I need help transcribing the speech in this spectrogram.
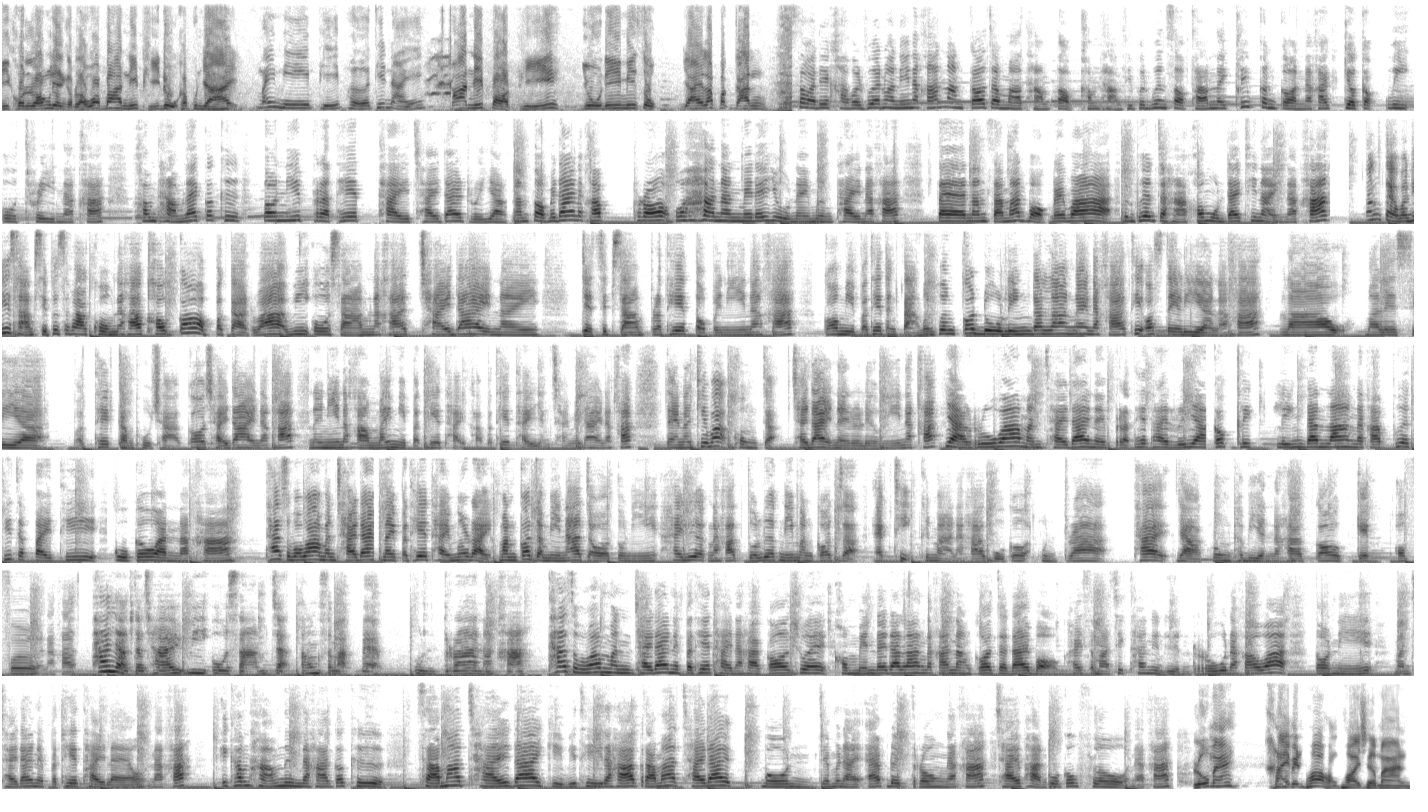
มีคนร้องเรียนกับเราว่าบ้านนี้ผีดุครับคุณยาย ไม่มีผีเผลอที่ไหน บ้านนี้ปลอดผีอยู่ดีมีสุขยายรับประกัน สวัสดีค่ะเพื่อนๆวันนี้นะคะนันก็จะมาถามตอบคำถามที่เพื่อนๆ สอบถามในคลิปก่อนๆนะคะ เกี่ยวกับ VO3 นะคะคำถามแรกก็คือ ตอนนี้ประเทศไทยใช้ได้หรือยังนันตอบไม่ได้นะครับ เพราะว่านันไม่ได้อยู่ในเมืองไทยนะคะ แต่นันสามารถบอกได้ว่าเพื่อนๆจะหาข้อมูลได้ที่ไหนนะคะ ตั้งแต่วันที่ 30 พฤษภาคมนะคะเขาก็ประกาศว่า VO3 นะคะใช้ได้ใน 73 ประเทศต่อไปนี้นะคะ ก็มีประเทศต่างๆ เพื่อนๆ ก็ดูลิงก์ด้านล่างได้นะคะ ที่ออสเตรเลียนะคะ ลาว มาเลเซีย ประเทศกัมพูชาก็ใช้ได้นะคะ ในนี้นะคะไม่มีประเทศไทยค่ะ ประเทศไทยยังใช้ไม่ได้นะคะ แต่นันคิดว่าคงจะใช้ได้ในเร็วๆนี้นะคะ อยากรู้ว่ามันใช้ได้ในประเทศไทยหรือยังก็คลิกลิงก์ด้านล่างนะคะ เพื่อที่จะไปที่ Google One นะคะถ้าสมมติว่ามันใช้ได้ในประเทศไทยเมื่อไหร่ มันก็จะมีหน้าจอตัวนี้ให้เลือกนะคะ ตัวเลือกนี้มันก็จะ Active ขึ้นมานะคะ Google Ultra ถ้าอยากลงทะเบียนนะคะก็ get offer นะคะ ถ้าอยากจะใช้ VO3 จะต้องสมัครแบบอุลตร้านะคะ ถ้าสมมติว่ามันใช้ได้ในประเทศไทยนะคะ ก็ช่วยคอมเมนต์ได้ด้านล่างนะคะ นางก็จะได้บอกให้สมาชิกท่านอื่น ๆ รู้นะคะว่าตอนนี้มันใช้ได้ในประเทศไทยแล้วนะคะ อีกคำถามหนึ่งนะคะก็คือ สามารถใช้ได้กี่วิธีนะคะ สามารถใช้ได้บน Gemini App โดยตรงนะคะ ใช้ผ่าน Google Flow นะคะ รู้ไหม ใครเป็นพ่อของพลอยเชอร์มาน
